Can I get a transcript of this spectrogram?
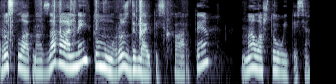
Розклад на загальний, тому роздивляйтесь карти, налаштовуйтеся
